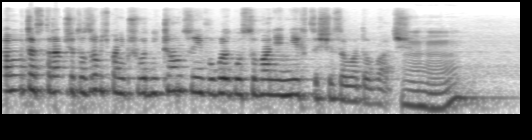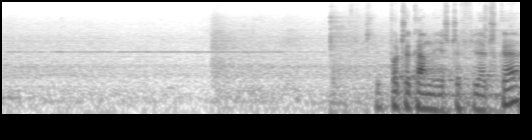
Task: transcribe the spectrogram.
Cały czas staram się to zrobić, panie przewodniczący, i w ogóle głosowanie nie chce się załadować. Mhm. Poczekamy jeszcze chwileczkę.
